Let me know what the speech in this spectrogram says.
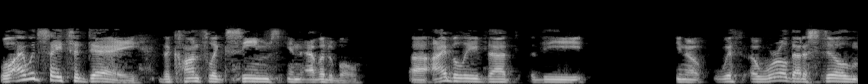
Well, I would say today the conflict seems inevitable. Uh, I believe that the, you know, with a world that is still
